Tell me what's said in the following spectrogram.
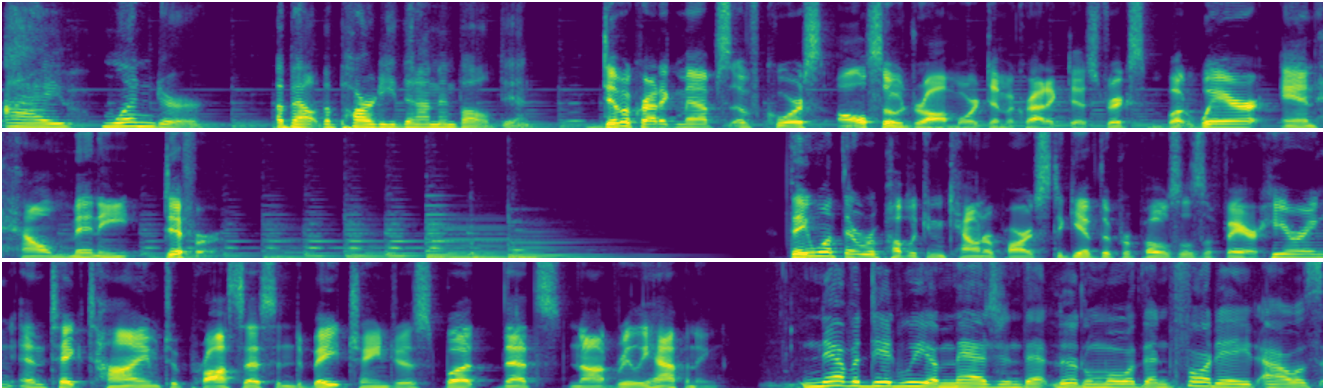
I wonder about the party that I'm involved in. Democratic maps, of course, also draw more Democratic districts, but where and how many differ. They want their Republican counterparts to give the proposals a fair hearing and take time to process and debate changes, but that's not really happening. Never did we imagine that little more than 48 hours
